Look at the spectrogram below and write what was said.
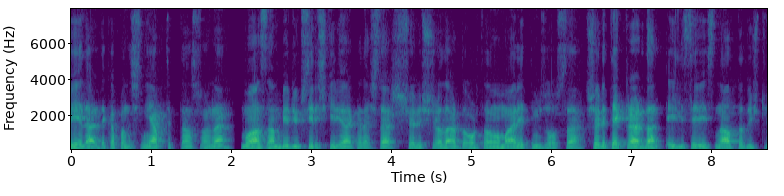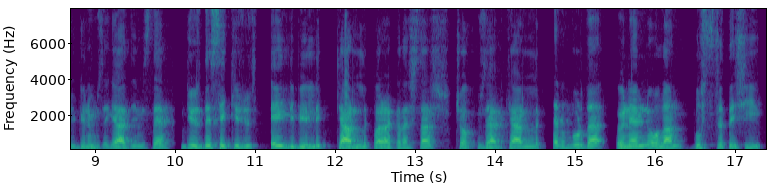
seviyelerde kapanışını yaptıktan sonra muazzam bir yükseliş geliyor arkadaşlar. Şöyle şuralarda ortalama maliyetimiz olsa şöyle tekrardan 50 seviyesinin altına düştüğü günümüze geldiğimizde %851'lik karlılık var arkadaşlar. Çok güzel bir karlılık. Tabi burada önemli olan bu stratejiyi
